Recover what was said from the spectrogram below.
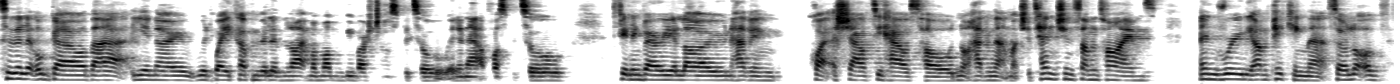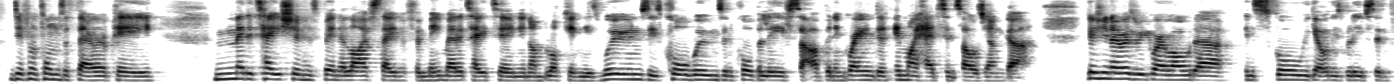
to the little girl that, you know, would wake up in the middle of the night. My mum would be rushed to hospital, in and out of hospital, feeling very alone, having quite a shouty household, not having that much attention sometimes, and really unpicking that. So, a lot of different forms of therapy. Meditation has been a lifesaver for me, meditating and unblocking these wounds, these core wounds and core beliefs that I've been ingrained in, in my head since I was younger. Because, you know, as we grow older in school, we get all these beliefs that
